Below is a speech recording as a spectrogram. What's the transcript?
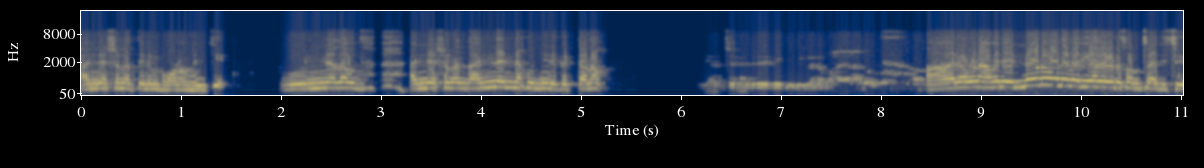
അന്വേഷണത്തിനും പോണം എനിക്ക്. ഉന്നത അന്വേഷണം തന്നെ എന്റെ കുഞ്ഞിന് കിട്ടണം. ആരോപണം അവൻ എന്നോട് പോലെ മര്യാദയോട് സംസാരിച്ച്.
